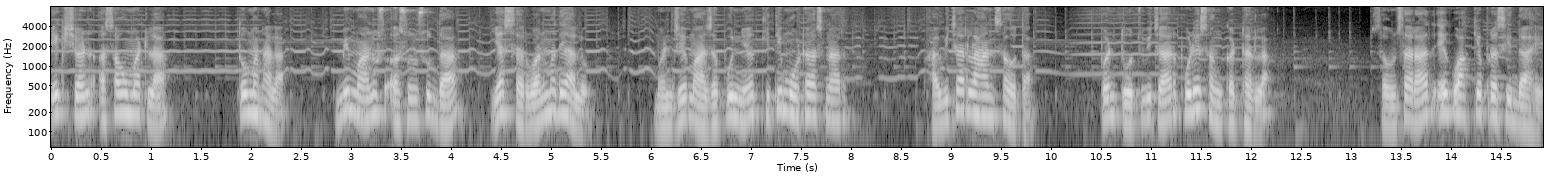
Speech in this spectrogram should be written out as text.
एक क्षण असा उमटला तो म्हणाला मी माणूस असूनसुद्धा या सर्वांमध्ये आलो. म्हणजे माझं पुण्य किती मोठं असणार? हा विचार लहानसा होता पण तोच विचार पुढे संकट ठरला. संसारात एक वाक्य प्रसिद्ध आहे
